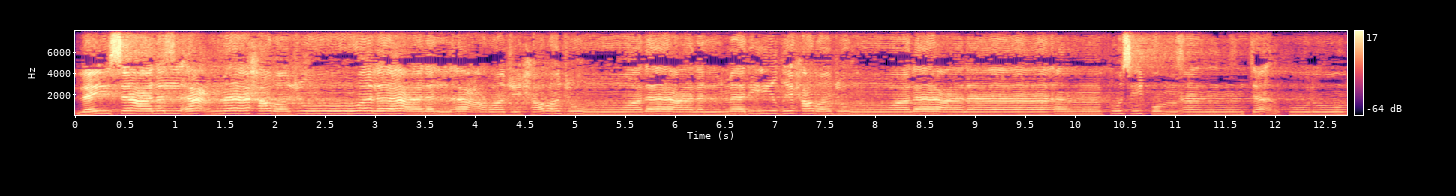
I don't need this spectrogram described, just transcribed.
ليس على الأعمى حرج ولا على الأعرج حرج ولا على المريض حرج ولا على أنفسكم أن تأكلوا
